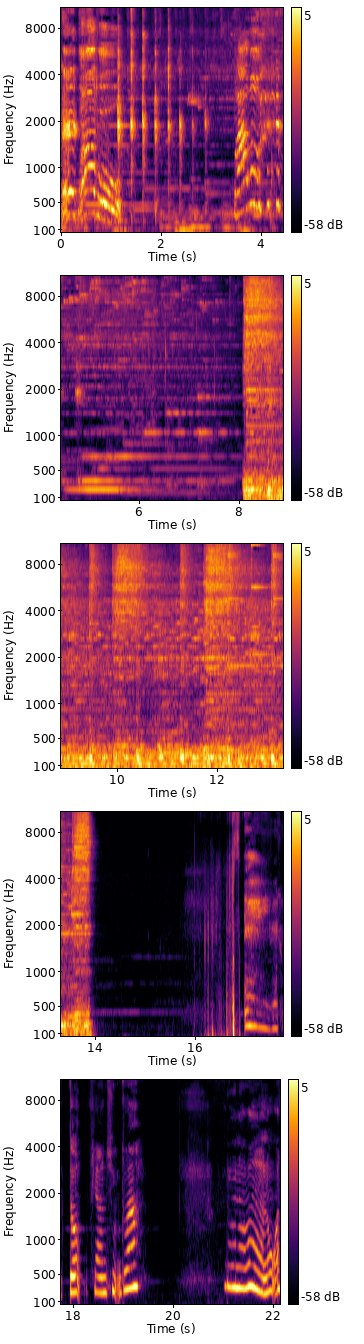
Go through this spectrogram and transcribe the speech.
Hey! Bravo! Fjernsyn, du er. Du er noget af lort,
